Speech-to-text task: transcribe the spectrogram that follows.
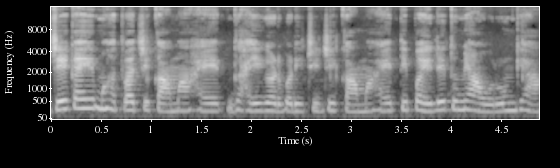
जे काही महत्त्वाची कामं आहेत घाई गडबडीची जी कामं आहेत ती पहिले तुम्ही आवरून घ्या.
